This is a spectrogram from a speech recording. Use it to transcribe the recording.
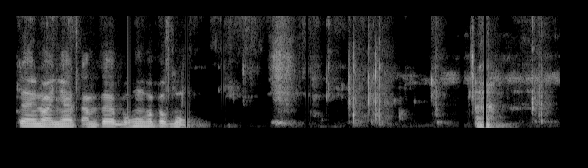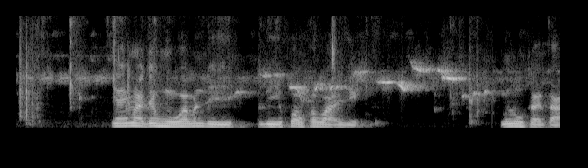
ใจหน่อยเนี่ยตำแต่ผักหุงกับผักบุ้งยายมาจะหูว่ามันดี ดีความเข้าไวจริงมันลูกสายตา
